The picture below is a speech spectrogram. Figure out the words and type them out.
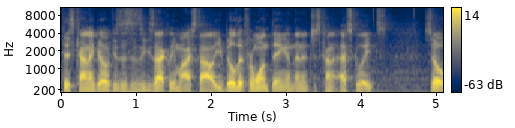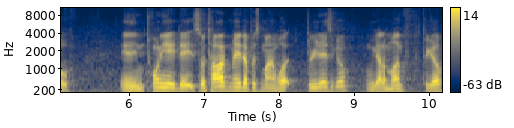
this kind of go because this is exactly my style. You build it for one thing and then it just kind of escalates. So in 28 days, so Todd made up his mind, what, three days ago? We got a month to go?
